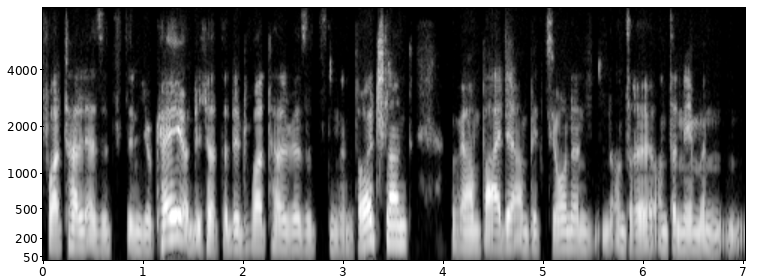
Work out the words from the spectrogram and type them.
Vorteil, er sitzt in UK und ich hatte den Vorteil, wir sitzen in Deutschland. Wir haben beide Ambitionen, unsere Unternehmen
